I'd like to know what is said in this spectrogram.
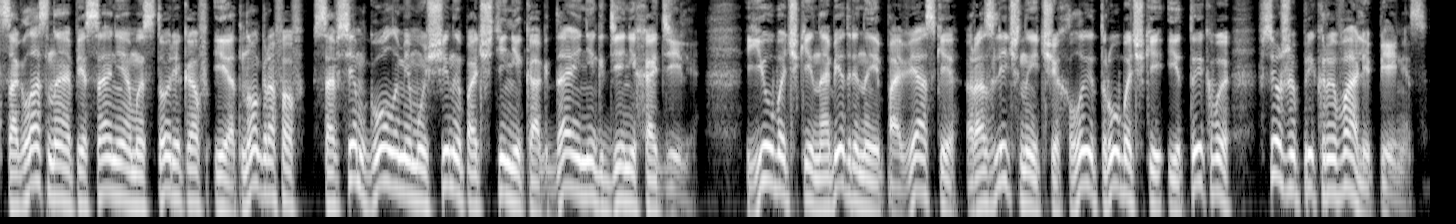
Согласно описаниям историков и этнографов, совсем голыми мужчины почти никогда и нигде не ходили. Юбочки, набедренные повязки, различные чехлы, трубочки и тыквы все же прикрывали пенис.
